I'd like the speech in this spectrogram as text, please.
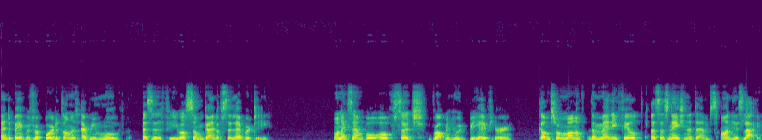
and the papers reported on his every move as if he was some kind of celebrity. One example of such Robin Hood behavior comes from one of the many failed assassination attempts on his life.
